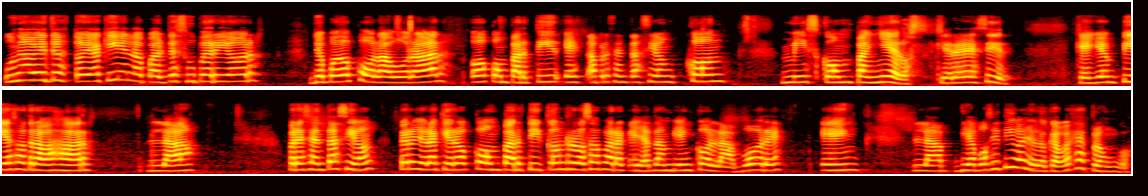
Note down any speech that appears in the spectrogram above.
Una vez yo estoy aquí en la parte superior, yo puedo colaborar o compartir esta presentación con mis compañeros. Quiere decir que yo empiezo a trabajar la presentación, pero yo la quiero compartir con Rosa para que ella también colabore en la diapositiva. Yo lo que hago es expongo.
